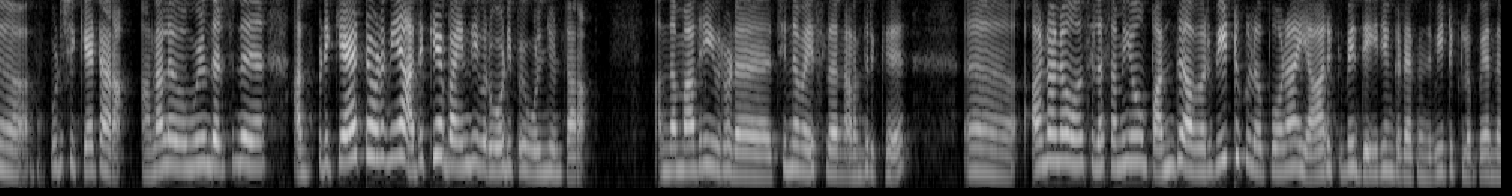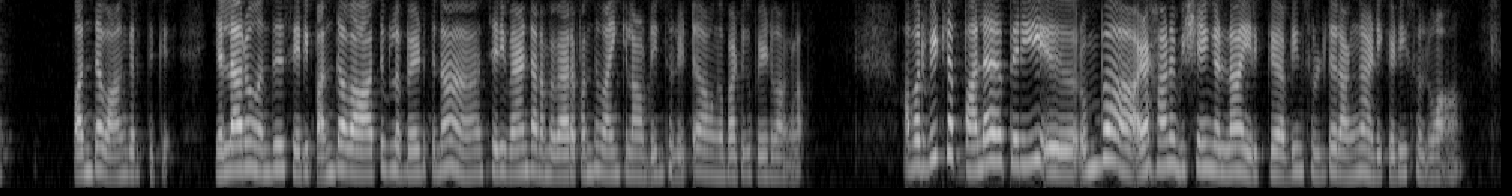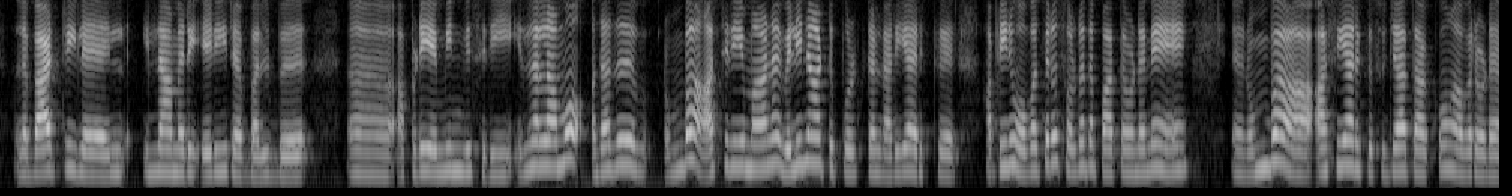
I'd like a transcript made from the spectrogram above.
பிடிச்சி கேட்டாராம். அதனால் விழுந்தடிச்சுன்னு அப்படி கேட்ட உடனே அதுக்கே பயந்து இவர் ஓடி போய் ஒளிஞ்சுட்டாராம் அந்த மாதிரி இவரோட சின்ன வயசில் நடந்திருக்கு. ஆனாலும் சில சமயம் பந்து அவர் வீட்டுக்குள்ளே போனால் யாருக்குமே தைரியம் கிடையாது. அந்த வீட்டுக்குள்ளே போய் அந்த பந்தை வாங்குறதுக்கு. எல்லாரும் வந்து சரி பந்தை ஆற்றுக்குள்ளே போயிடுத்துனா சரி வேண்டாம் நம்ம வேறு பந்து வாங்கிக்கலாம் அப்படின்னு சொல்லிட்டு அவங்க பாட்டுக்கு போயிடுவாங்களாம். அவர் வீட்டில் பல பெரிய ரொம்ப அழகான விஷயங்கள்லாம் இருக்குது அப்படின்னு சொல்லிட்டு ரங்கம் அடிக்கடி சொல்லுவான். அதில் பேட்ரியில் இல் இல்லாமல் எரியிற பல்பு அப்படியே மின் விசிறி இதெல்லாமோ அதாவது ரொம்ப ஆச்சரியமான வெளிநாட்டு பொருட்கள் நிறையா இருக்குது அப்படின்னு ஒவ்வொருத்தரும் சொல்கிறத பார்த்த உடனே ரொம்ப ஆசையாக இருக்குது சுஜாதாக்கும் அவரோட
